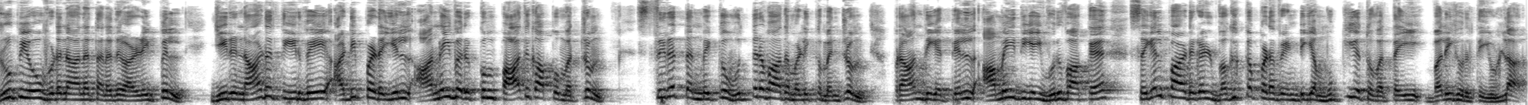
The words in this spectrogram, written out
ரூபியோவுடனான தனது அழைப்பில் இரு நாடு தீர்வே அடிப்படையில் அனைவருக்கும் பாதுகாப்பு மற்றும் ஸ்திரத்தன்மைக்கு உத்தரவாதம் அளிக்கும் என்றும் பிராந்தியத்தில் அமைதியை உருவாக்க செயல்பாடுகள் வகுக்கப்பட வேண்டிய முக்கியத்துவத்தை வலியுறுத்தியுள்ளார்.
